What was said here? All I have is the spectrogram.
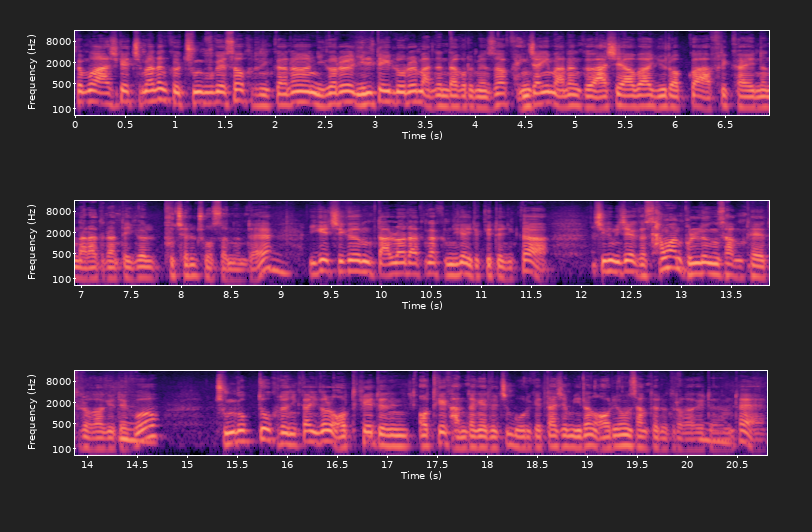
그뭐 아시겠지만은 그 중국에서 그러니까는 이거를 1대1로를 만든다 그러면서 굉장히 많은 그 아시아와 유럽과 아프리카에 있는 나라들한테 이걸 부채를 줬었는데 이게 지금 달러라든가 금리가 이렇게 되니까 지금 이제 그 상환 불능 상태에 들어가게 되고 중국도 그러니까 이걸 어떻게 되는 어떻게 감당해야 될지 모르겠다 지금 이런 어려운 상태로 들어가게 되는데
